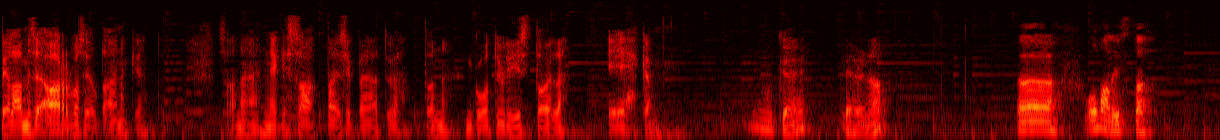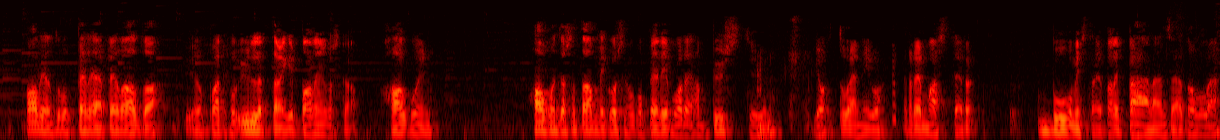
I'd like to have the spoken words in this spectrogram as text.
pelaamisen arvosilta ainakin. Että saa nää, nekin saattaisi päätyä tonne GOTY-listoille. Ehkä. Okei, okay, fair enough. Öö, oma lista. Paljon tullut pelejä pelautua, jopa niinku yllättävänkin paljon, koska haukuin, haukuin tuossa tammikuussa koko pelivuoden ihan pystyyn, johtuen niinku remaster boomista, joka oli päällänsä ja tolleen.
